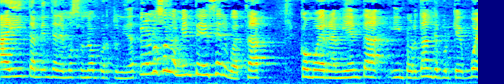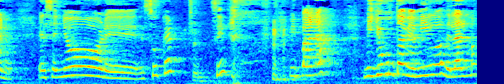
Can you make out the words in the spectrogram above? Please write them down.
ahí también tenemos una oportunidad. Pero no solamente es el WhatsApp como herramienta importante, porque bueno, el señor eh, Zucker, ¿sí? mi pana, mi yunta, mi amigo del alma,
